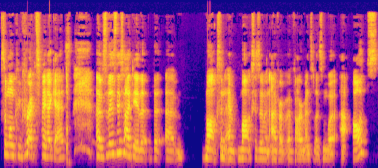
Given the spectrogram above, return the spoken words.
someone can correct me, I guess. Um, so there's this idea that that um, Marx and Marxism and environmentalism were at odds.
